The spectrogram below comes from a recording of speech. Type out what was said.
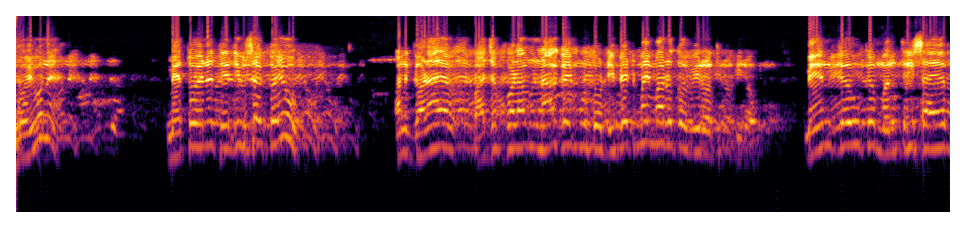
જોયું ને? મેં તો એને તે દિવસે કહ્યું, અને ઘણા ભાજપ વાળા ના ગમ્યું તો ડિબેટમાં મારો તો વિરોધ કર્યો. મેં કહ્યું કે મંત્રી સાહેબ,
